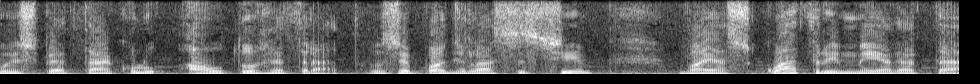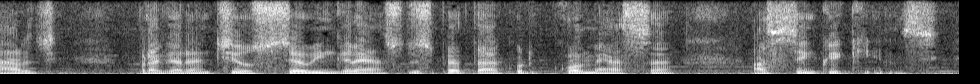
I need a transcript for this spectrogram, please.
com o espetáculo Autorretrato. Você pode ir lá assistir, vai às quatro e meia da tarde para garantir o seu ingresso do espetáculo que começa às cinco e quinze.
